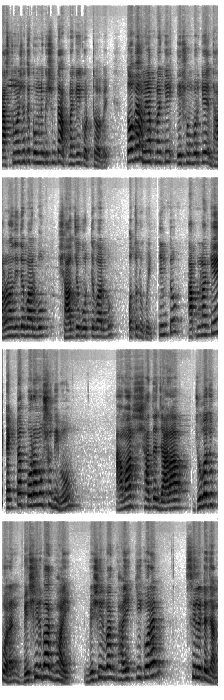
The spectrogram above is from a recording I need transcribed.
কাস্টমারের সাথে কমিউনিকেশনটা আপনাকেই করতে হবে। তবে আমি আপনাকে এই সম্পর্কে ধারণা দিতে পারব, সাহায্য করতে পারব, অতটুকুই। কিন্তু আপনাকে একটা পরামর্শ দিব, আমার সাথে যারা যোগাযোগ করেন, বেশিরভাগ ভাই বেশিরভাগ ভাই কি করেন? সিলেটে যান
